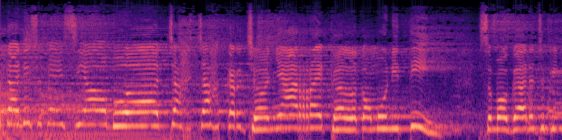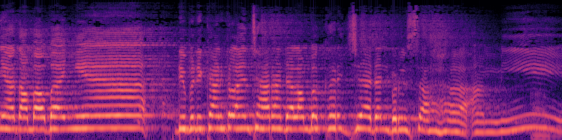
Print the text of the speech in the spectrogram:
Kita tadi spesial buat cah-cah kerjanya Regal Community. Semoga rezekinya tambah banyak, diberikan kelancaran dalam bekerja dan berusaha. Amin.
